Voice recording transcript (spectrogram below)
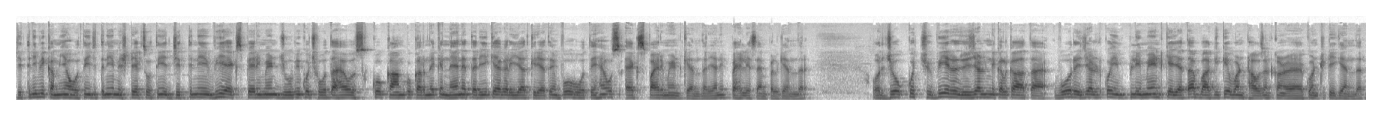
जितनी भी कमियाँ होती हैं, जितनी मिस्टेक्स होती हैं, जितनी भी एक्सपेरिमेंट जो भी कुछ होता है, उसको काम को करने के नए नए तरीके अगर ईजाद किए जाते हैं, वो होते हैं उस एक्सपेरिमेंट के अंदर, यानी पहले सैंपल के अंदर। और जो कुछ भी रिज़ल्ट निकल कर आता है, वो रिज़ल्ट को इम्प्लीमेंट किया जाता है बाकी के वन थाउज़ेंड क्वान्टिटी के अंदर।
